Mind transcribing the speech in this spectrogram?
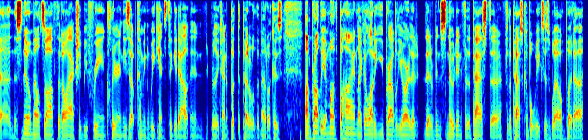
uh, the snow melts off, that I'll actually be free and clear in these upcoming weekends to get out and really kind of put the pedal to the metal because I'm probably a month behind, like a lot of you probably are that that have been snowed in for the past uh, for the past couple weeks as well. But uh,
